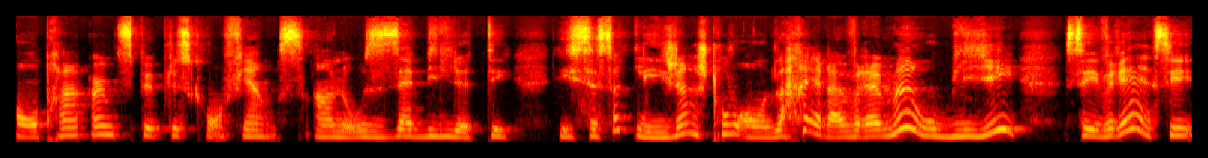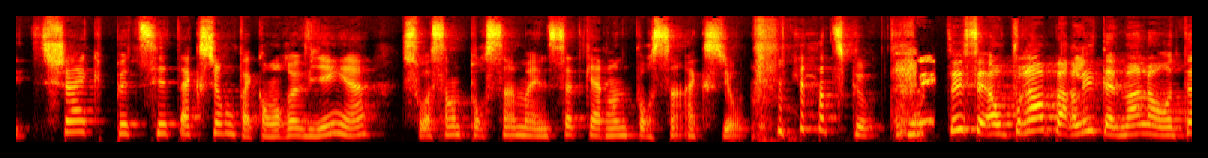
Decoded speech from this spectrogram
on prend un petit peu plus confiance en nos habiletés. Et c'est ça que les gens, je trouve, ont l'air à vraiment oublier. C'est vrai, c'est chaque petite action. Fait qu'on revient à 60% mindset, 40% action. en tout cas, on pourrait en parler tellement longtemps.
